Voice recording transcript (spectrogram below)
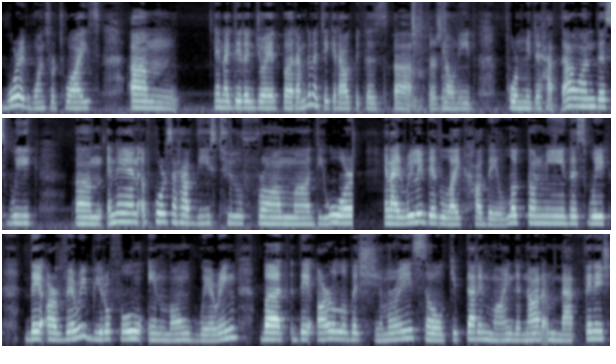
wore it once or twice um, and I did enjoy it but I'm gonna take it out because um, there's no need for me to have that one this week. Um, and then of course I have these two from uh, Dior and I really did like how they looked on me this week. They are very beautiful and long wearing, but they are a little bit shimmery, so keep that in mind. They're not a matte finish.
